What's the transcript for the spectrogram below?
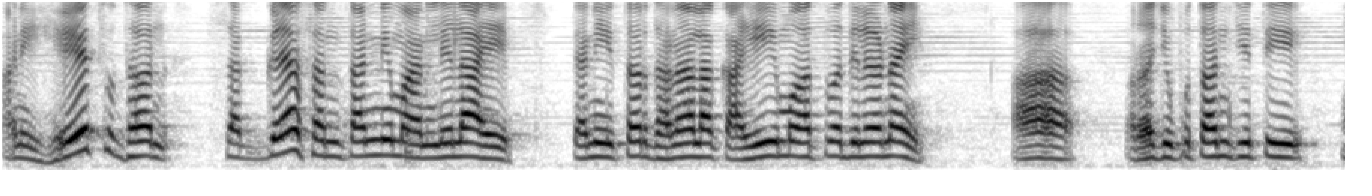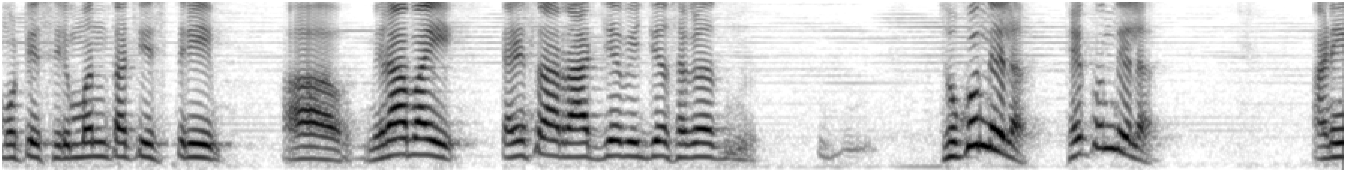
आणि हेच धन सगळ्या संतांनी मानलेलं आहे. त्यांनी इतर धनाला काहीही महत्त्व दिलं नाही. आ रजपुतांची ती मोठी श्रीमंताची स्त्री आ मीराबाई त्यांचा राज्य विज्य सगळं झुकून दिलं फेकून दिलं. आणि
